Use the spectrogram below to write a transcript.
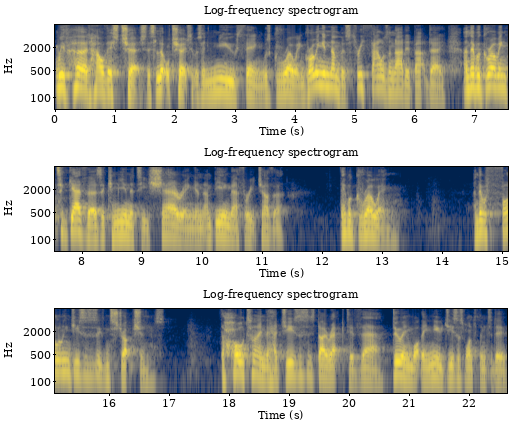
we've heard how this church, this little church that was a new thing, was growing, growing in numbers 3,000 added that day. And they were growing together as a community, sharing and, and being there for each other. They were growing. And they were following Jesus' instructions. The whole time they had Jesus' directive there, doing what they knew Jesus wanted them to do.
